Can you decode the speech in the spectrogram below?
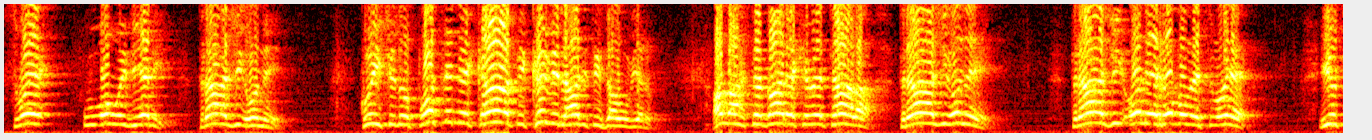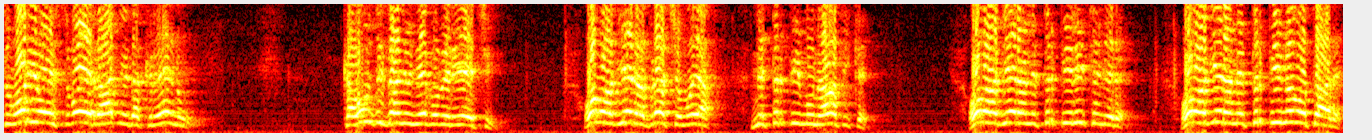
svoje u ovoj vjeri traži one koji će do posljednje kapi krvi raditi za ovu vjeru. Allah te bareke ve ta'ala traži one traži one robove svoje i otvorio je svoje radnje da krenu ka uzdizanju njegove riječi. Ova vjera, braćo moja, ne trpi munafike. Ova vjera ne trpi licemjere. Ova vjera ne trpi novotare.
